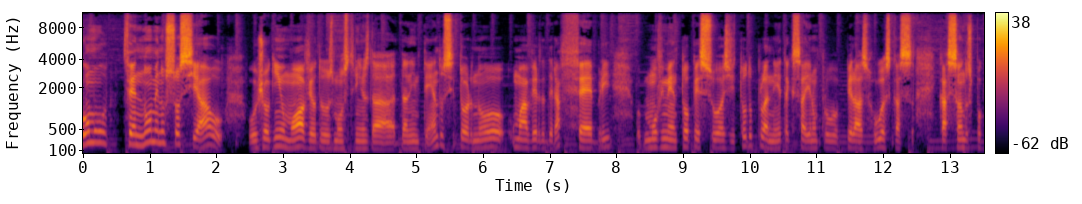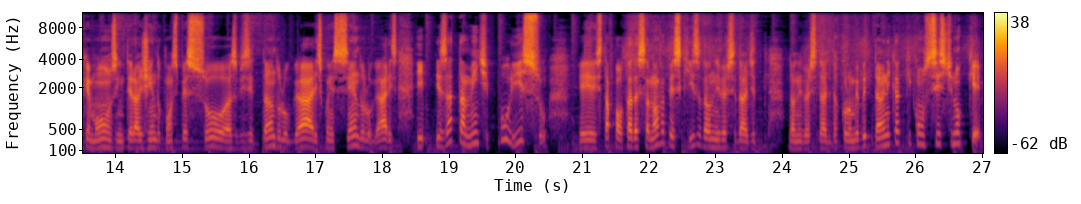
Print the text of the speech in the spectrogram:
como fenômeno social, o joguinho móvel dos monstrinhos da, da Nintendo se tornou uma verdadeira febre, movimentou pessoas de todo o planeta que saíram pro, pelas ruas caça, caçando os pokémons, interagindo com as pessoas, visitando lugares, conhecendo lugares, e exatamente por isso eh, está pautada essa nova pesquisa da Universidade da Universidade da Colômbia Britânica, que consiste no quê?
